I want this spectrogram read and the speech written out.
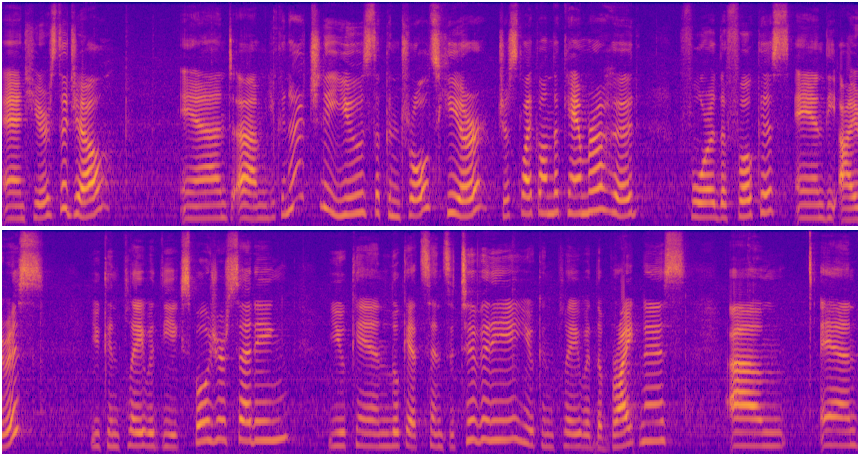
and here's the gel, and um, you can actually use the controls here, just like on the camera hood, for the focus and the iris. You can play with the exposure setting, you can look at sensitivity, you can play with the brightness, um, and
